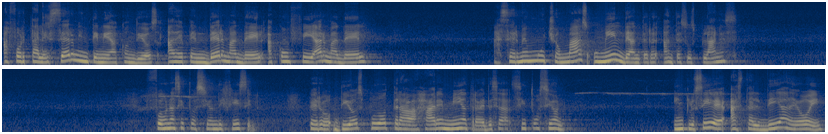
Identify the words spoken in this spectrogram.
a fortalecer mi intimidad con Dios, a depender más de Él, a confiar más de Él, hacerme mucho más humilde ante, sus planes. Fue una situación difícil, pero Dios pudo trabajar en mí a través de esa situación. Inclusive hasta el día de hoy,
